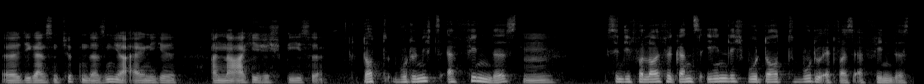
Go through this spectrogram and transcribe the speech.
die ganzen Typen, da sind ja eigentlich anarchische Spieße. Dort, wo du nichts erfindest, hm sind die Verläufe ganz ähnlich, wo dort, wo du etwas erfindest.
